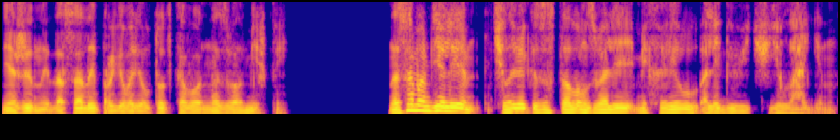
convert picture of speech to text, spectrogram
неожиданной досадой проговорил тот, кого он назвал Мишкой. На самом деле человека за столом звали Михаил Олегович Елагин.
